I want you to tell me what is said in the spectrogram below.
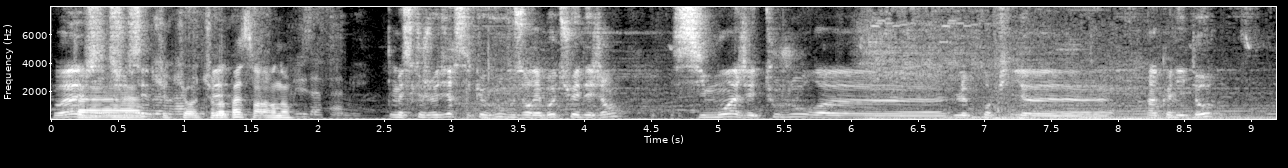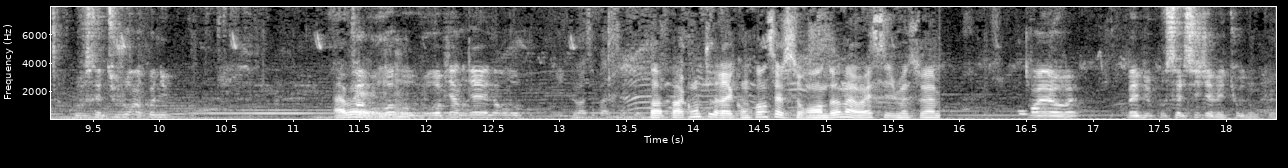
Ouais, je sais- je Euh, sais. tu- tu- tu repasses en Arnaud. Plus affamé. Mais ce que je veux dire, c'est que vous, vous aurez beau tuer des gens, si moi j'ai toujours euh, le profil euh, incognito, vous serez toujours inconnu. Ah Enfin, ouais. vous, re- vous reviendrez normaux. Par, par contre, les récompenses, elles sont random, ah ouais, si je me souviens. Ouais, ouais, ouais. Bah, du coup, celle-ci, j'avais tout, donc. euh,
